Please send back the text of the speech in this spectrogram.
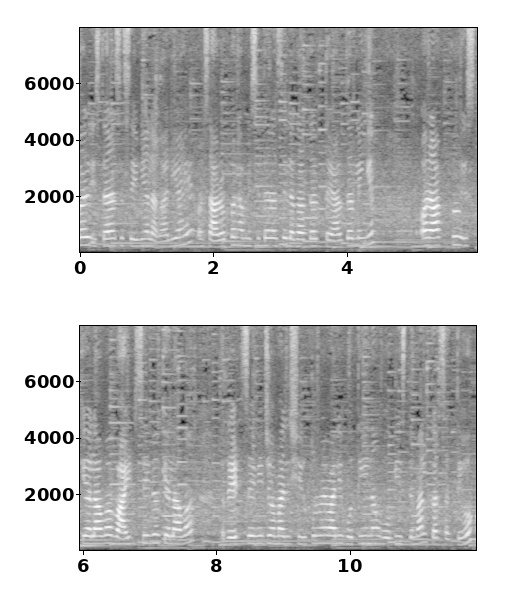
पर इस तरह से सेवियाँ लगा लिया है और सारों पर हम इसी तरह से लगा कर तैयार कर लेंगे। और आप इसके अलावा वाइट सेवियों के अलावा रेड सेवी जो हमारी शिरपुर में वाली होती है ना, वो भी इस्तेमाल कर सकते हो।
